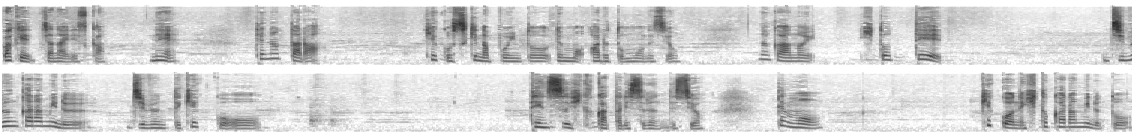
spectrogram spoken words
わけじゃないですか。ね。ってなったら結構好きなポイントでもあると思うんですよ。なんかあの人って自分から見る自分って結構点数低かったりするんですよ。でも結構ね人から見ると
